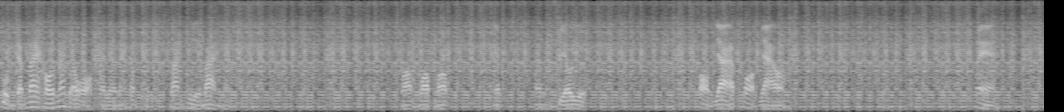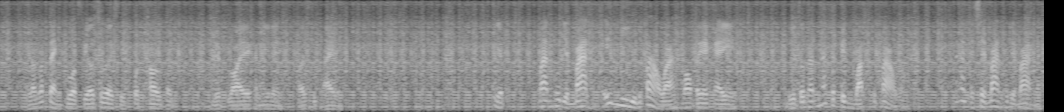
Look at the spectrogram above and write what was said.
ที่ผมจำได้เขาน่าจะเอาออกไปแล้วนะครับ บ้านผู้ใหญ่บ้านนะมอบมอบมอบเนี่ยมันเฟี้ยวอยู่หอบยาวครับหอบยาวแหมแล้วก็แต่งตัวเฟี้ยวซะเลยสิโคตรเข้ากับเรียบร้อยคันนี้เลยร้อยสิบไอเหยียบบ้านผู้เหยียบบ้าน เอ้ยมีอยู่หรือเปล่าวะ มองไปไกลๆหรือตรงนั้นน่าจะเป็นวัดหรือเปล่าวะน่าจะใช่บ้านผู้เหยียบบ้านนะ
